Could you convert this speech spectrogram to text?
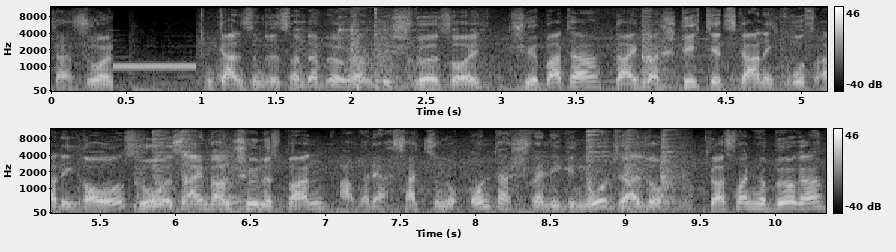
Das ist so ein ein ganz interessanter Burger. Ich schwör's euch. Ciabatta, sag ich mal, sticht jetzt gar nicht großartig raus. So ist einfach ein schönes Bun. Aber das hat so eine unterschwellige Note. Also, du hast manchmal Burger,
